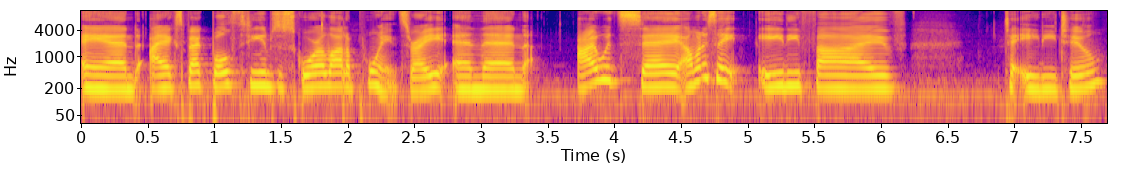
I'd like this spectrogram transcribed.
and I expect both teams to score a lot of points, right? And then I would say I'm going to say 85 to 82.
